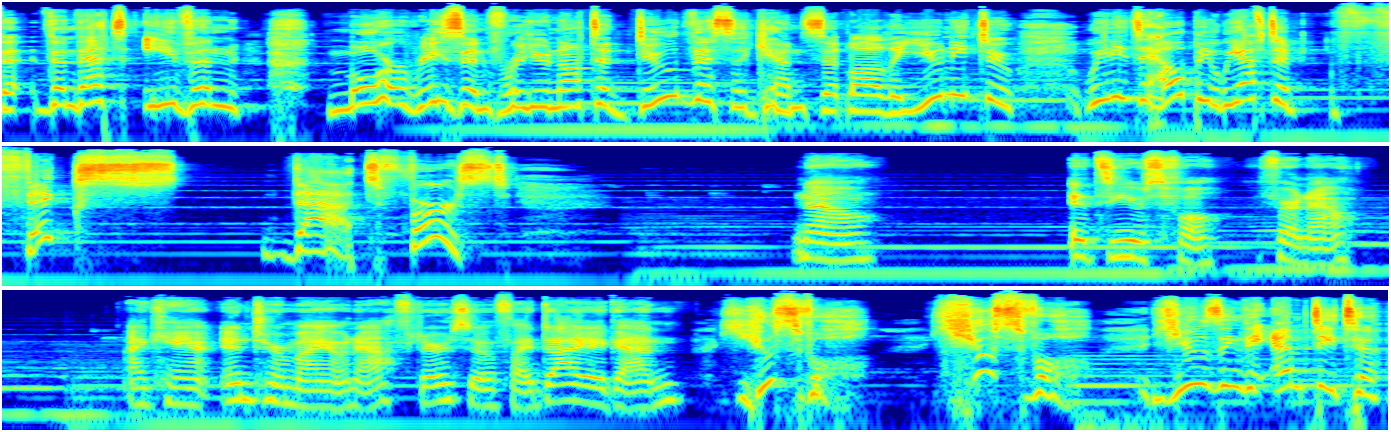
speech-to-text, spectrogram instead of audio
th- then that's even more reason for you not to do this again, Sitlali. You need to. We need to help you. We have to fix that first. No. It's useful for now. I can't enter my own after, so if I die again, Useful. Useful. Using the empty to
